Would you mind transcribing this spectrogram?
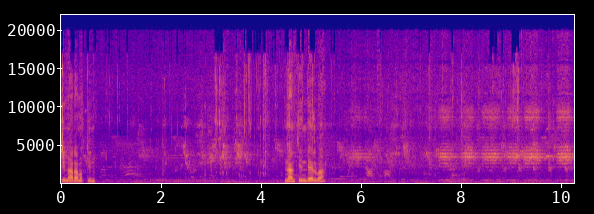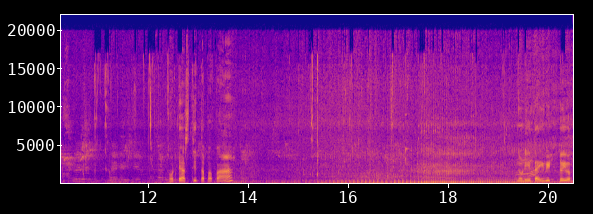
ತಿನ್ನು ಆರಾಮಾಗಿ ತಿನ್ನು. ನಾನು ತಿಂದೆ ಅಲ್ವಾ? ಹೊಟ್ಟೆ ಹಸ್ತಿತ್ತ ಪಾಪ. ನೋಡಿ, ದಯವಿಟ್ಟು ಇವಾಗ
